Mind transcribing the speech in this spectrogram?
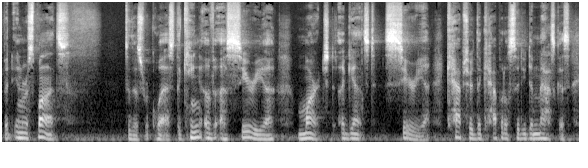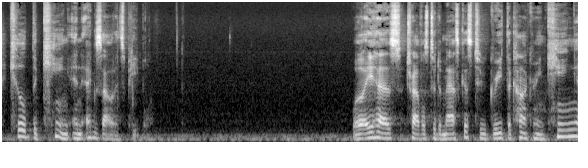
But in response, to this request. The king of Assyria marched against Syria, captured the capital city Damascus, killed the king, and exiled its people. Well, Ahaz travels to Damascus to greet the conquering king,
